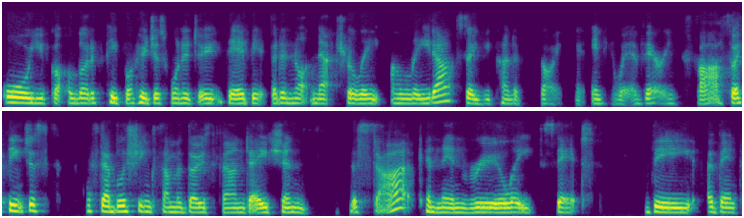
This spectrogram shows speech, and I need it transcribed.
or you've got a lot of people who just want to do their bit but are not naturally a leader so you kind of don't get anywhere very far. So i think just establishing some of those foundations the start can then really set the event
